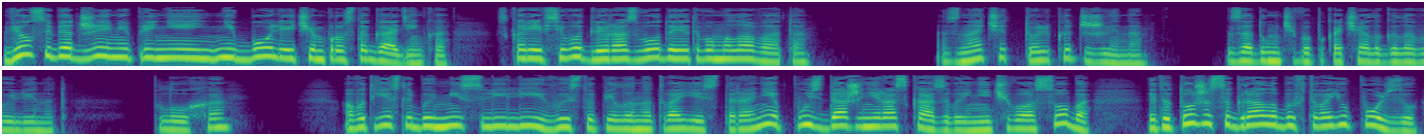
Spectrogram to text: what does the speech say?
Вел себя Джейми при ней не более, чем просто гаденько. Скорее всего, для развода этого маловато. Значит, только Джина. Задумчиво покачала головой Линет. Плохо. А вот если бы мисс Лили выступила на твоей стороне, пусть даже не рассказывая ничего особо, это тоже сыграло бы в твою пользу.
